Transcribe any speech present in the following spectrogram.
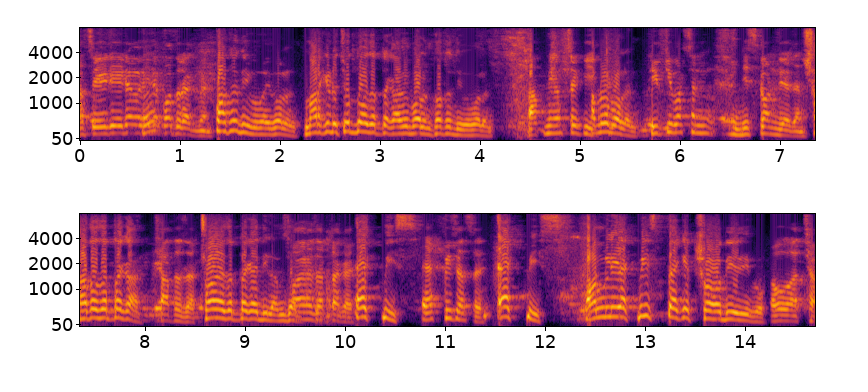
আচ্ছা এটা এটা এটা কত রাখবেন? কত দিব ভাই বলেন। মার্কেটে চোদ্দ হাজার টাকা আমি বলেন কত দিব বলেন? আপনি হচ্ছে কি? আপনি বলেন। ফিফটি পার্সেন্ট ডিসকাউন্ট দিয়ে দেন। সাত হাজার টাকা? সাত হাজার। ছয় হাজার টাকায় দিলাম যান। 6,000 টাকায়। এক পিস এক পিস আছে? এক পিস অনলি এক পিস প্যাকেট সহ দিয়ে দিব। ও আচ্ছা।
